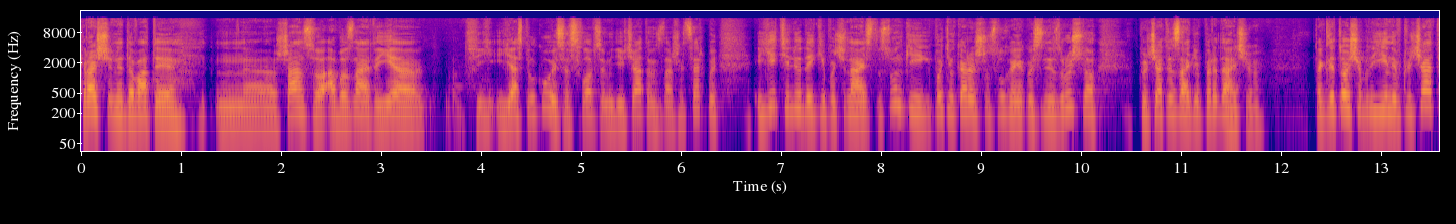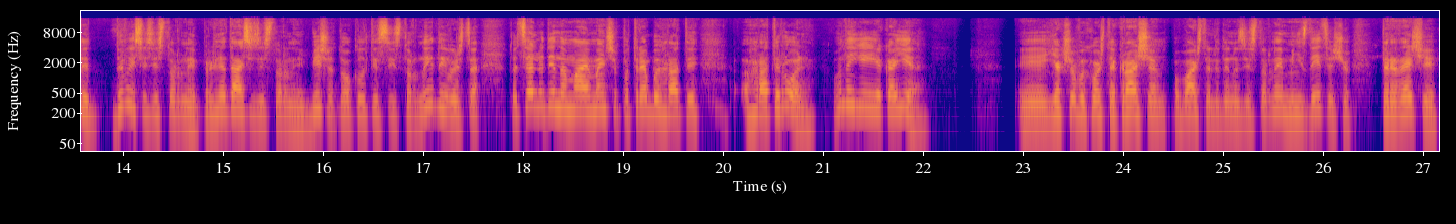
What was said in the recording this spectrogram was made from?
Краще не давати е, шансу, або знаєте, є я спілкуюся з хлопцями, дівчатами з нашої церкви, і є ті люди, які починають стосунки, і потім кажуть, що слухай, якось незручно включати задню передачу. Так для того, щоб її не включати, дивися зі сторони, приглядайся зі сторони. Більше того, коли ти зі сторони дивишся, то ця людина має менше потреби грати, грати роль. Вона є, яка є. І якщо ви хочете краще побачити людину зі сторони, мені здається, що три речі,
